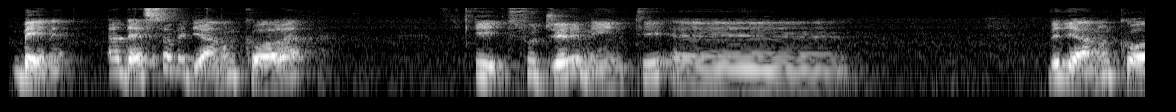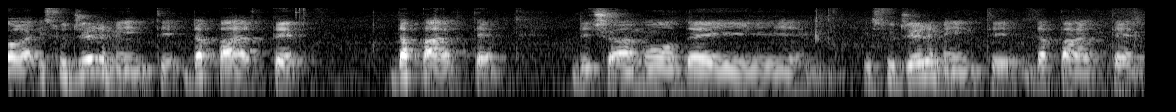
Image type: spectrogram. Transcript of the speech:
bene, adesso vediamo ancora i suggerimenti, eh, vediamo ancora i suggerimenti da parte, da parte diciamo, dei suggerimenti da parte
